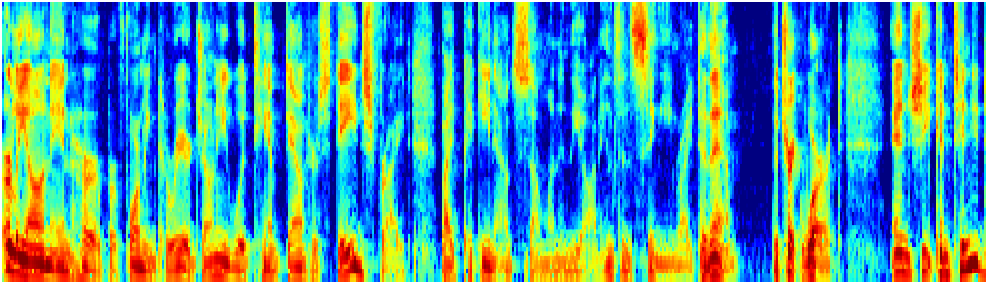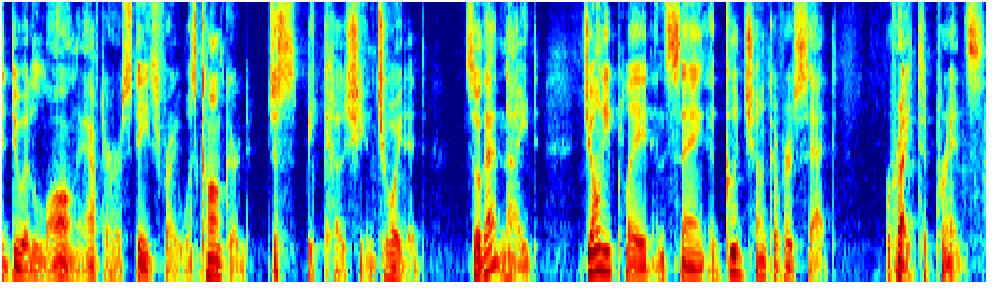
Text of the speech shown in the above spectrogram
Early on in her performing career, Joni would tamp down her stage fright by picking out someone in the audience and singing right to them. The trick worked, and she continued to do it long after her stage fright was conquered, just because she enjoyed it. So that night, Joni played and sang a good chunk of her set right to Prince.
